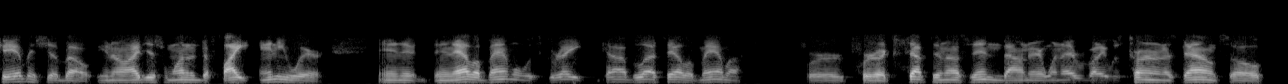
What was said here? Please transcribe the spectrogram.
championship belt. You know, I just wanted to fight anywhere, and it and Alabama was great. God bless Alabama for for accepting us in down there when everybody was turning us down. So,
